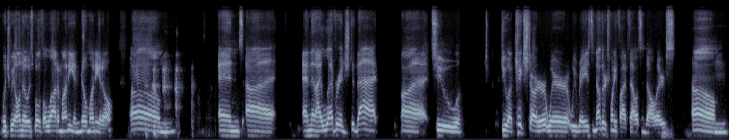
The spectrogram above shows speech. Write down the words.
which we all know is both a lot of money and no money at all. Um, and, uh, and then I leveraged that uh, to do a Kickstarter where we raised another $25,000. Um,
